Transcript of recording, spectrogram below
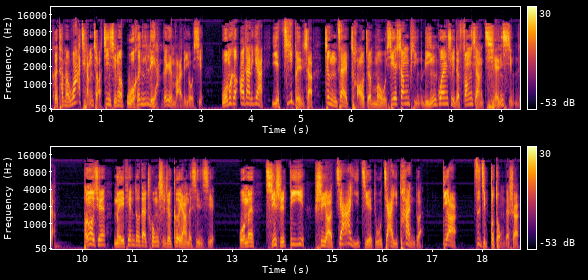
和他们挖墙脚，进行了我和你两个人玩的游戏。我们和澳大利亚也基本上正在朝着某些商品零关税的方向前行着。朋友圈每天都在充斥着各样的信息，我们其实第一是要加以解读、加以判断；第二，自己不懂的事儿，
